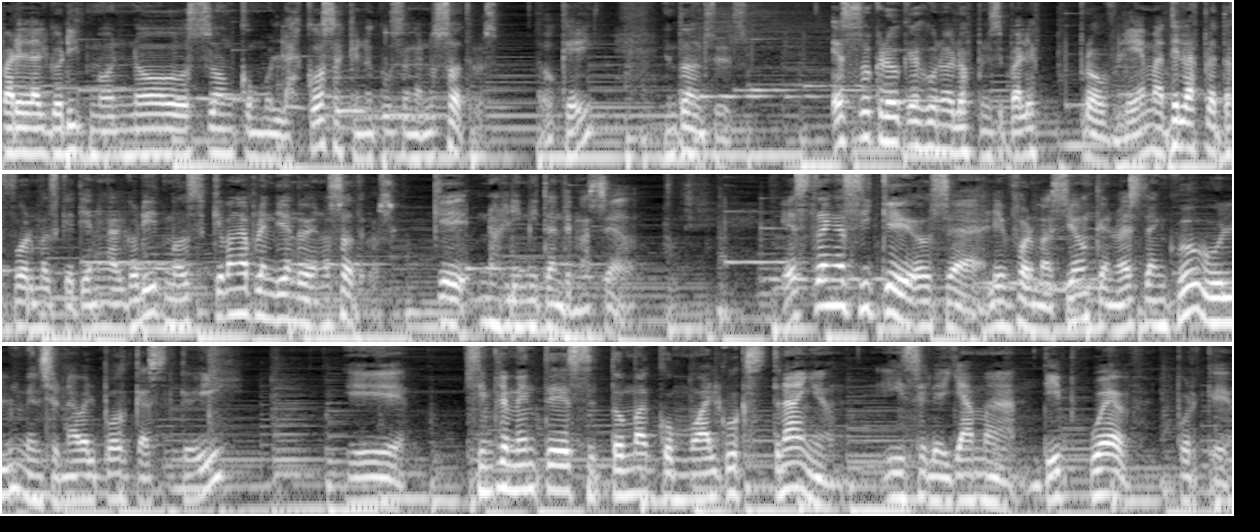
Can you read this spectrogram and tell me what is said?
Para el algoritmo no son como las cosas que nos gustan a nosotros, ¿ok? Entonces, eso creo que es uno de los principales problemas de las plataformas que tienen algoritmos que van aprendiendo de nosotros, que nos limitan demasiado. Es tan así que, o sea, la información que no está en Google, mencionaba el podcast que vi, eh, simplemente se toma como algo extraño y se le llama Deep Web porque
